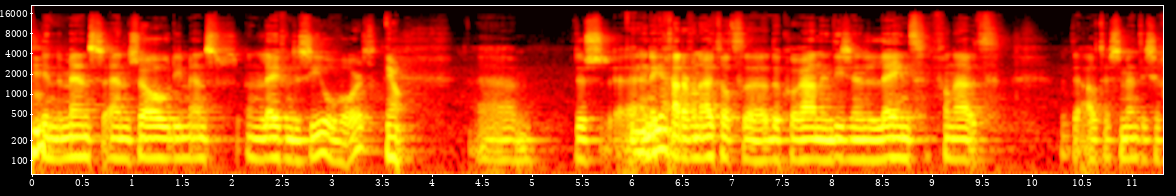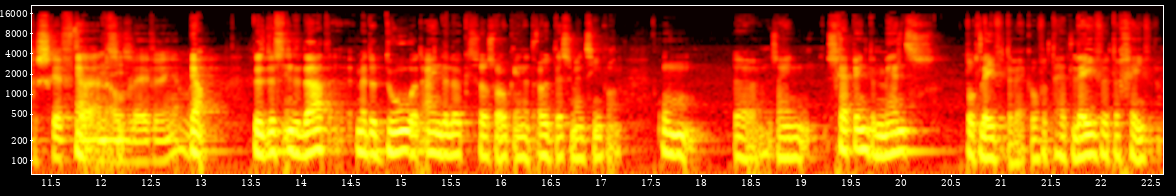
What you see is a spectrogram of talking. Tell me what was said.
Mhm. in de mens en zo die mens een levende ziel wordt. Ja. Ehm, dus, eh, en ik ja. ga ervan uit dat eh, de Koran in die zin leent vanuit de oud-testamentische geschriften Ja, en precies. overleveringen. Maar- Ja. Dus, dus inderdaad, met het doel uiteindelijk, zoals we ook in het Oude Testament zien van, om eh, zijn schepping, de mens, tot leven te wekken, of het, het leven te geven.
